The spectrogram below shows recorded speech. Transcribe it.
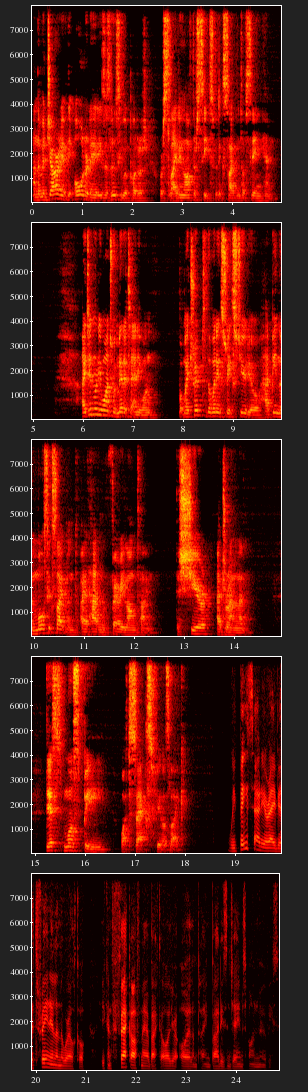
And the majority of the older ladies, as Lucy would put it, were sliding off their seats with excitement of seeing him. I didn't really want to admit it to anyone, but my trip to the Winning Streak studio had been the most excitement I had had in a very long time. The sheer adrenaline. This must be what sex feels like. We beat Saudi Arabia 3 0 in the World Cup. You can feck off now back to all your oil and playing baddies and James Bond movies.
